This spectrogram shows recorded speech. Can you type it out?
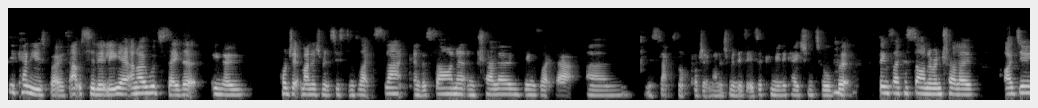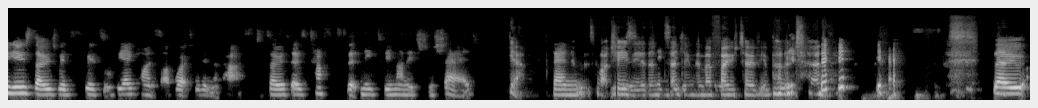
You can use both, absolutely, yeah. And I would say that you know project management systems like Slack and Asana and Trello and things like that. Um, Slack's not project management; it's, it's a communication tool, mm-hmm. but things like Asana and Trello, I do use those with with sort of VA clients that I've worked with in the past. So if there's tasks that need to be managed and shared, yeah, then it's much easier than sending them a photo of your bullet journal. yes. So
